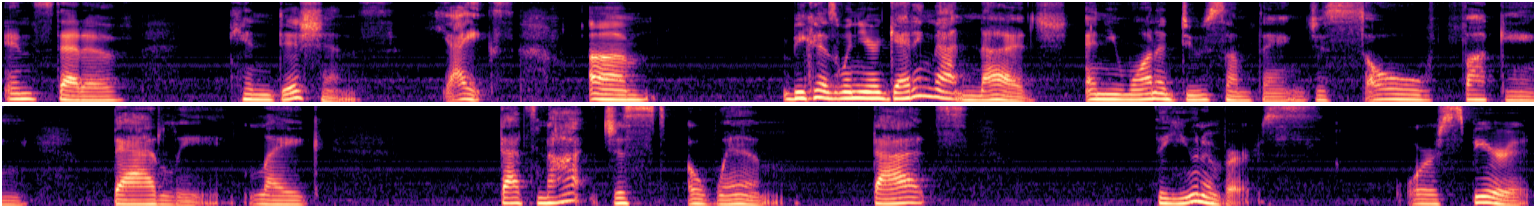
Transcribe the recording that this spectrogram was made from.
instead of conditions. Yikes. Um, because when you're getting that nudge and you want to do something just so fucking badly, like that's not just a whim. That's the universe or spirit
